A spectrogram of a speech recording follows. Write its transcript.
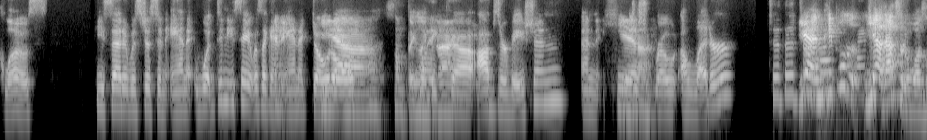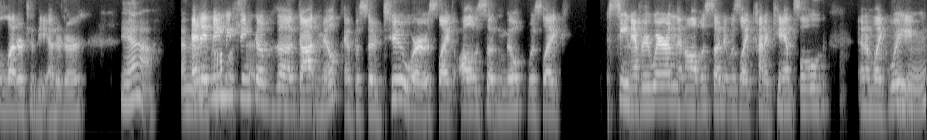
close. He said it was just an an what didn't he say it was like an An- anecdotal yeah something like, like, that. uh, observation? And he Yeah. just wrote a letter to the yeah and people yeah that's what it was a letter to the editor. Yeah and, and it made me think it. of the got milk episode too where it was like all of a sudden milk was like seen everywhere and then all of a sudden it was like kind of canceled. And i'm like wait Mhm.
